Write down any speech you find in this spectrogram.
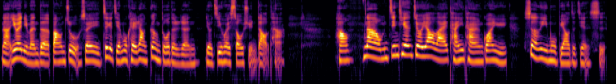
那因为你们的帮助，所以这个节目可以让更多的人有机会搜寻到它。好，那我们今天就要来谈一谈关于设立目标这件事。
